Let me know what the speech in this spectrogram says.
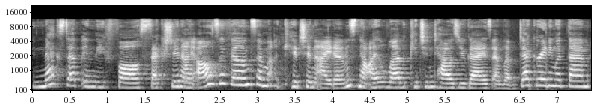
Next up in the fall section, I also found some kitchen items. Now I love kitchen towels, you guys. I love decorating with them.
